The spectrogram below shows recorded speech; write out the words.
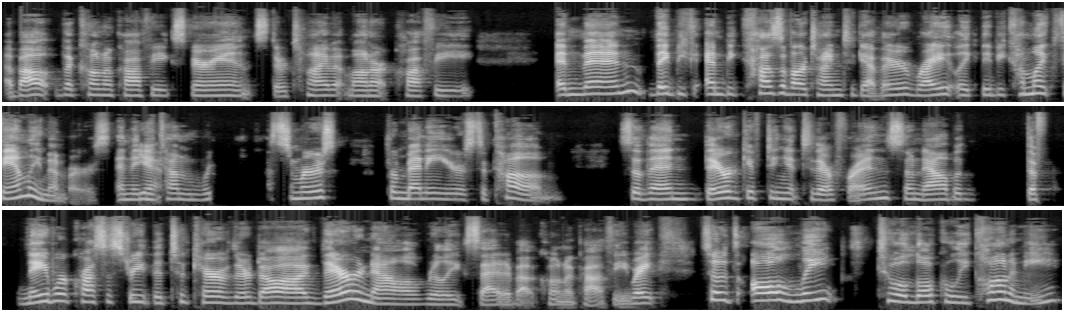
about the Kona coffee experience, their time at Monarch Coffee. And then they be and because of our time together, right? Like they become like family members and they yeah. become customers for many years to come. So then they're gifting it to their friends. So now the the neighbor across the street that took care of their dog, they're now really excited about Kona coffee, right? So it's all linked to a local economy,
